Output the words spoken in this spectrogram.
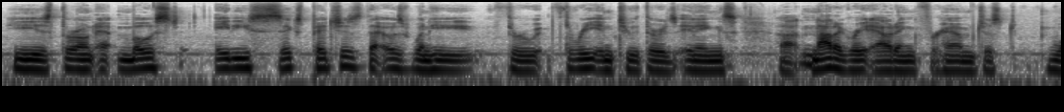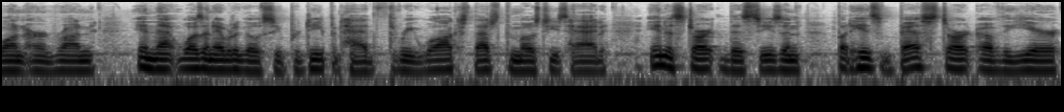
He has thrown at most 86 pitches. That was when he threw three and two thirds innings. Uh, not a great outing for him, just one earned run. In that, wasn't able to go super deep and had three walks. That's the most he's had in a start this season. But his best start of the year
